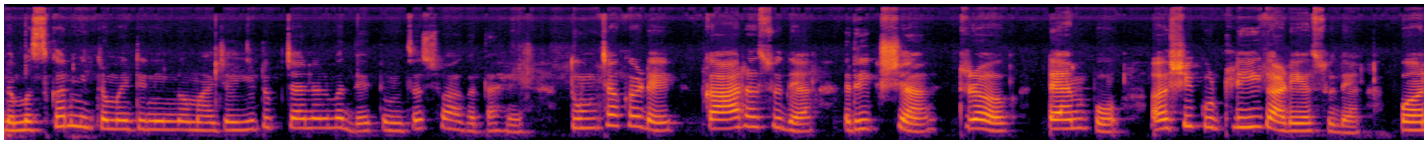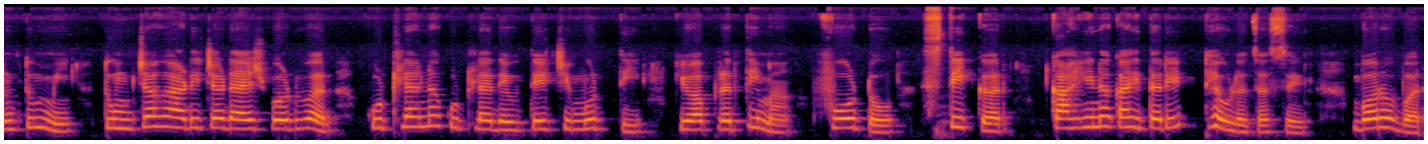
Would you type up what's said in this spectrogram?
नमस्कार मित्रमैत्रिणींनो माझ्या यूट्यूब चॅनलमध्ये तुमचं स्वागत आहे. तुमच्याकडे कार असू द्या रिक्षा ट्रक टेम्पो अशी कुठलीही गाडी असू द्या पण तुम्ही तुमच्या गाडीच्या डॅशबोर्डवर कुठल्या ना कुठल्या देवतेची मूर्ती किंवा प्रतिमा फोटो स्टिकर काही ना काहीतरी ठेवलंच असेल. बरोबर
